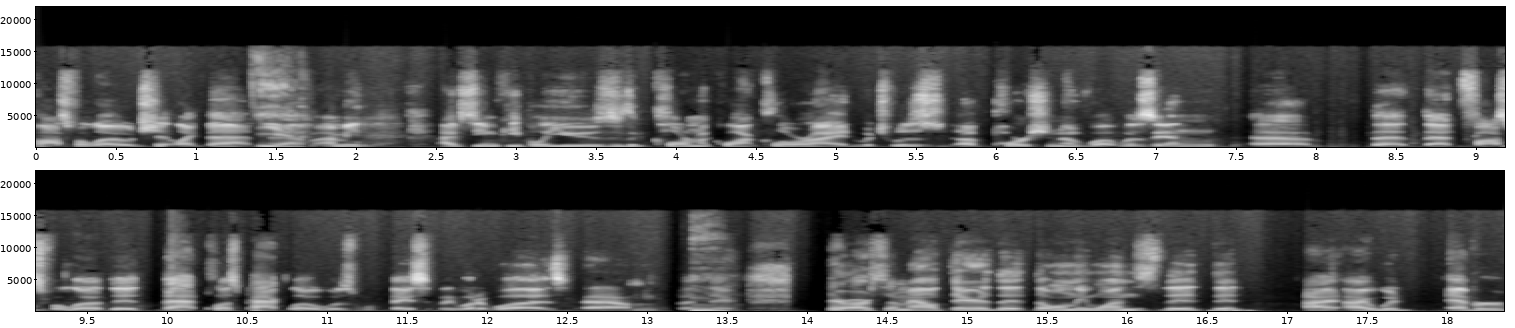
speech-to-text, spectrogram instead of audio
Phosphoload, shit like that. Yeah. Um, I mean, I've seen people use the chlormequat chloride, which was a portion of what was in uh, that that Phosphoload. That that plus Paclo was basically what it was. Um, but Mm. there there are some out there that the only ones that that I, I would ever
